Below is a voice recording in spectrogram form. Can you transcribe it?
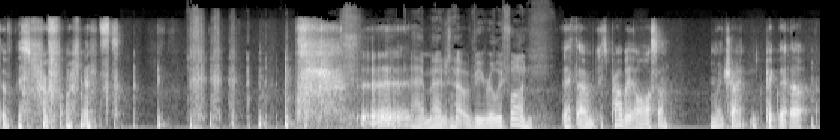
of this performance. I imagine that would be really fun. It, um, it's probably awesome. I'm gonna try and pick that up.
